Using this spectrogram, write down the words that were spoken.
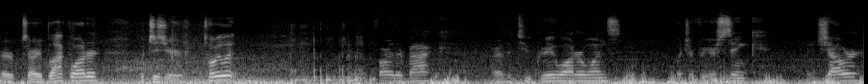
or sorry, black water, which is your toilet. Farther back, are the two gray water ones, which are for your sink and shower.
